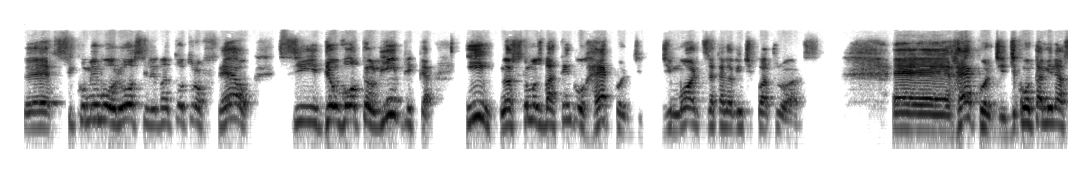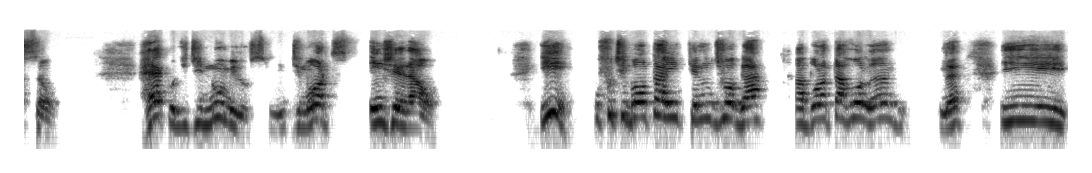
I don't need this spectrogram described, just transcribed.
é, se comemorou, se levantou troféu, se deu volta olímpica, e nós estamos batendo o recorde de mortes a cada 24 horas. É, recorde de contaminação, recorde de números de mortes em geral. E o futebol está aí, querendo jogar, a bola está rolando. Né? E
